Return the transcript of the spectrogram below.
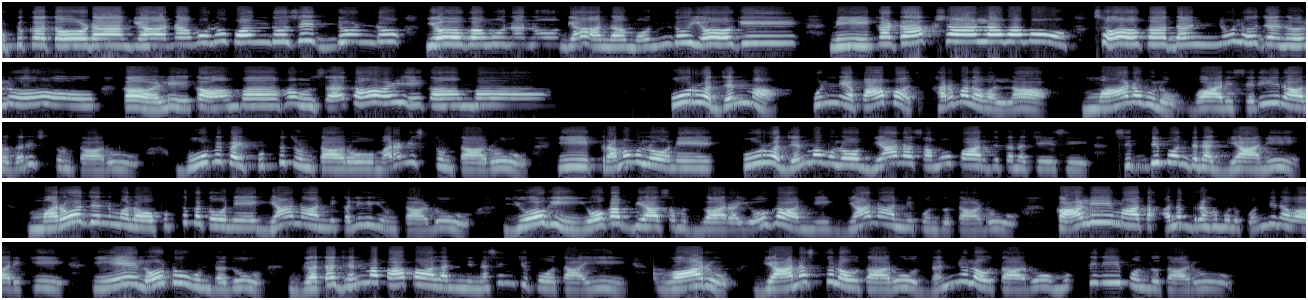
పుట్టుకతోడ జ్ఞానమును పొందు సిద్ధుండు యోగమునను జ్ఞానముందు యోగి. నీ కటాక్షాలవము శోకధన్యులు జనులు. కాళికాంబ హంస కాళికాంబ. పూర్వ జన్మ పుణ్య పాప కర్మల వల్ల మానవులు వారి శరీరాలు ధరిస్తుంటారు. భూమిపై పుట్టుచుంటారు మరణిస్తుంటారు. ఈ క్రమములోనే పూర్వ జన్మములో జ్ఞాన సముపార్జితన చేసి సిద్ధి పొందిన జ్ఞాని మరో జన్మలో పుట్టుకతోనే జ్ఞానాన్ని కలిగి ఉంటాడు. యోగి యోగాభ్యాసము ద్వారా యోగాన్ని జ్ఞానాన్ని పొందుతాడు. కాళీమాత అనుగ్రహమును పొందిన వారికి ఏ లోటు ఉండదు. గత జన్మ పాపాలన్నీ నశించిపోతాయి. వారు జ్ఞానస్థులవుతారు ధన్యులవుతారు ముక్తిని పొందుతారు.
